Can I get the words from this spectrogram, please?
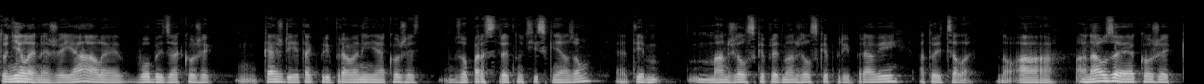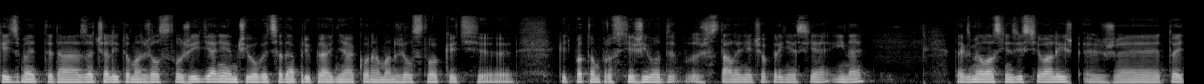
to nie len, že ja, ale vôbec ako, že každý je tak pripravený nejako, že zo pár stretnutí s kňazom. E, tie manželské, predmanželské prípravy a to je celé. No a, a naozaj, ako, že keď sme teda začali to manželstvo žiť, ja neviem, či vôbec sa dá pripraviť nejako na manželstvo, keď, e, keď potom proste život stále niečo prinesie iné, tak sme vlastne zistovali, že to je,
